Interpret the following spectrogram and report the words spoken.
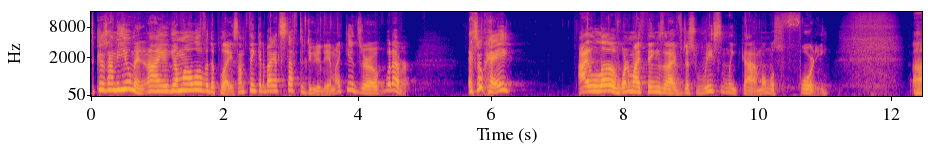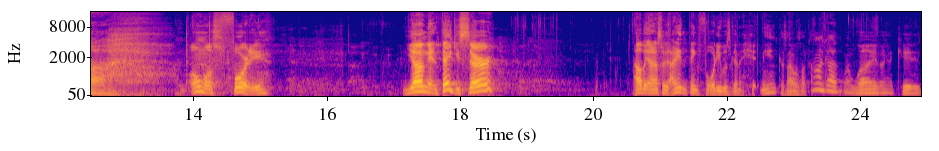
because I'm human and I, I'm all over the place. I'm thinking about stuff to do today. My kids are whatever. It's okay. I love one of my things that I've just recently got. I'm almost 40. Uh, almost 40. Young and thank you, sir. I'll be honest with you, I didn't think 40 was going to hit me because I was like, oh, I got my wife, I got kids,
